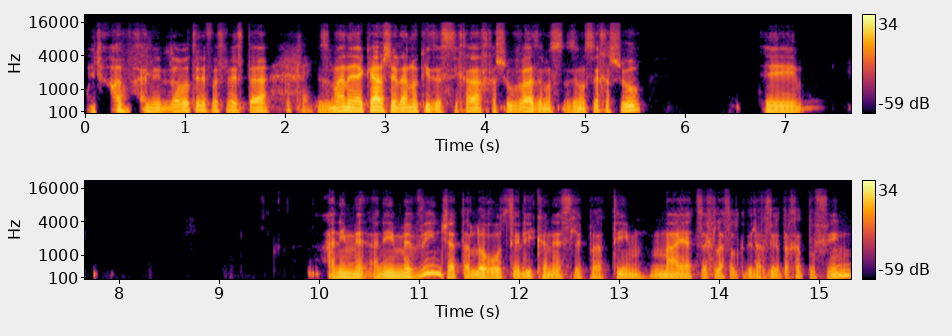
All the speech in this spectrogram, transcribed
אני לא רוצה לפספס את אוקיי. הזמן היקר שלנו, כי זו שיחה חשובה, זה נושא, זה נושא חשוב. אה, אני, אני מבין שאתה לא רוצה להיכנס לפרטים, מה היה צריך לעשות כדי להחזיר את החטופים.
